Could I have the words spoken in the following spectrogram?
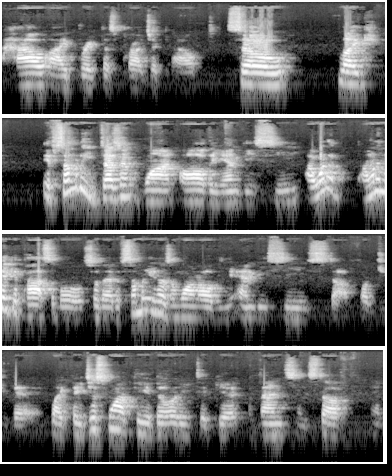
how I break this project out. So, like, if somebody doesn't want all the MVC, I want to I want to make it possible so that if somebody doesn't want all the MVC stuff of Juvet, like they just want the ability to get events and stuff and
